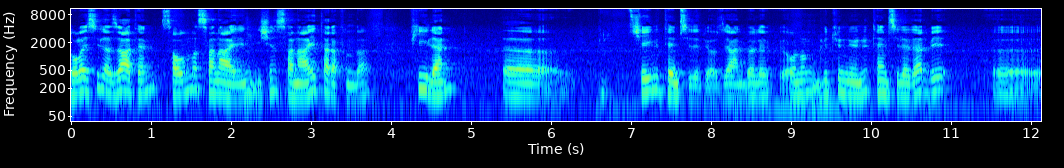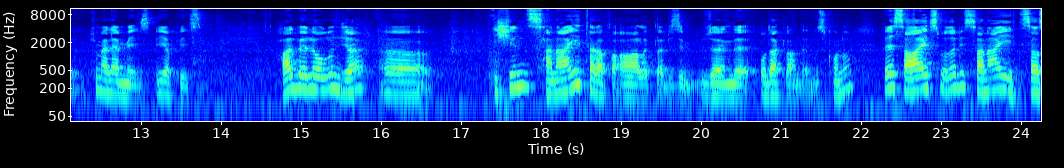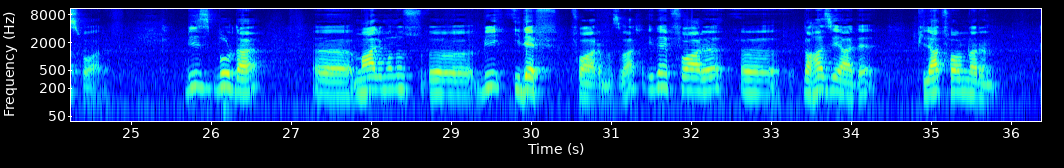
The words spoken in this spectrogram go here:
Dolayısıyla zaten savunma sanayinin işin sanayi tarafında fiilen e, şeyini temsil ediyoruz. Yani böyle onun bütünlüğünü temsil eder bir kümelenmeyiz, bir yapıyız. Hal böyle olunca e, işin sanayi tarafı ağırlıkla bizim üzerinde odaklandığımız konu ve Saha Expo'da bir sanayi ihtisas fuarı. Biz burada e, malumunuz e, bir İDEF fuarımız var. İDEF fuarı daha ziyade platformların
